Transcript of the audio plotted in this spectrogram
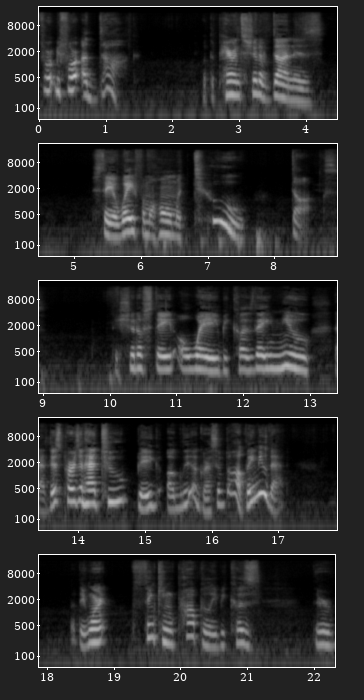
for before a dog. What the parents should have done is stay away from a home with two dogs. They should have stayed away because they knew that this person had two big, ugly, aggressive dogs. They knew that. But they weren't thinking properly because they're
